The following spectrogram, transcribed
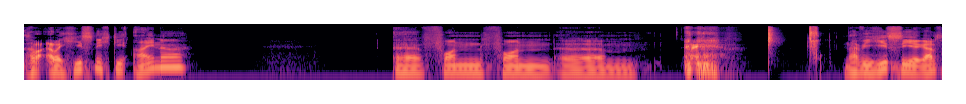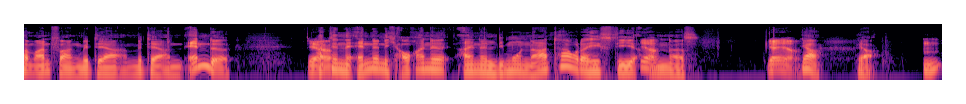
Aber, aber hieß nicht die eine äh, von, von, ähm, na, wie hieß sie ganz am Anfang mit der, mit der an Ende? Ja. Hatte eine Ende nicht auch eine, eine Limonata oder hieß die ja. anders? Ja, ja. Ja, ja. Mhm.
